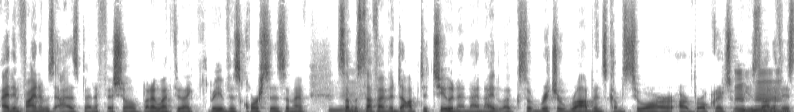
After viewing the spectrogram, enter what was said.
I didn't find it was as beneficial, but I went through like three of his courses and I've mm-hmm. some of the mm-hmm. stuff I've adopted too. And then I like so Richard Robbins comes to our, our brokerage. We mm-hmm. use a lot of mm-hmm. his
